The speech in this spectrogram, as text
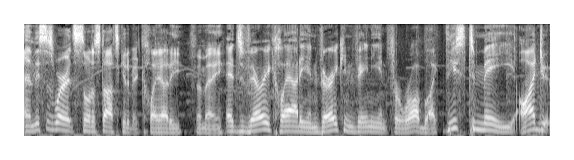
And this is where it sort of starts to get a bit cloudy for me. It's very cloudy and very convenient for Rob. Like this to me, I do,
